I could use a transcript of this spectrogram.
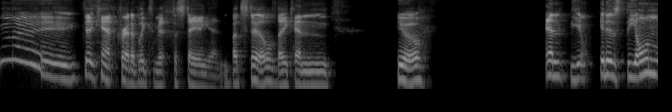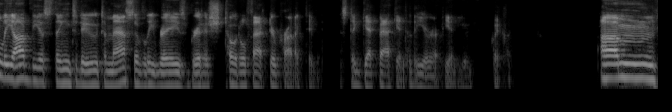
They, they can't credibly commit to staying in, but still they can, you know, and you know, it is the only obvious thing to do to massively raise British total factor productivity is to get back into the European Union quickly. Um,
